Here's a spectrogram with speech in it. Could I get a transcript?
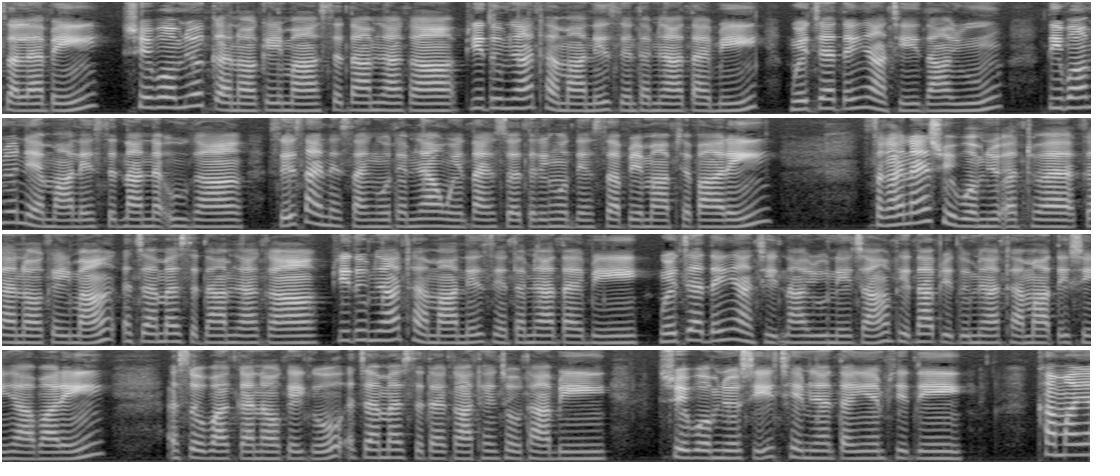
ဆက်လက်ပြီးရွှေဘုံမြို့ကန်တော်ကိန်းမှာစစ်သားများကပြည်သူများထံမှနေစဉ်ဓမြတိုက်ပြီးငွေကျပ်သိန်းရာချီသားယူတီဘောမြို့နယ်မှာလည်းစစ်သား2ဦးကဈေးဆိုင်နဲ့ဆိုင်ကိုဓမြဝင်တိုင်ဆွဲတရင်ကိုတင်ဆက်ပေးမှဖြစ်ပါတယ်။ စကိုင်းတိုင်းရွှေဘုံမြို့အထွတ်ကန်တော်ကိန်းမှာအကြမ်းမဲ့စစ်သားများကပြည်သူများထံမှနေစဉ်ဓမြတိုက်ပြီးငွေကျပ်သိန်းရာချီသားယူနေကြောင်းဒေသပြည်သူများထံမှသိရှိရပါတယ်။အဆိုပါကန်တော်ကိန်းကိုအကြမ်းမဲ့စစ်တပ်ကထိန်းချုပ်ထားပြီးရွှေဘုံမြို့ရှိချင်းမြန်တရင်ဖြစ်သည့်ခမာယ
